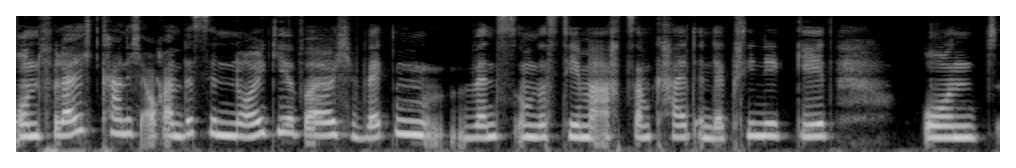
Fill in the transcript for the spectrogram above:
Und vielleicht kann ich auch ein bisschen Neugier bei euch wecken, wenn es um das Thema Achtsamkeit in der Klinik geht. Und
